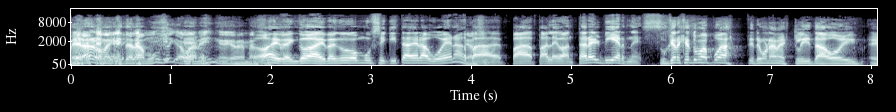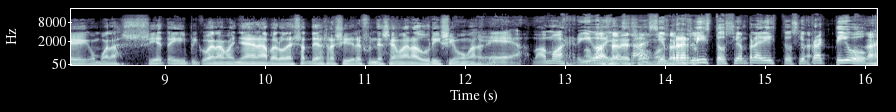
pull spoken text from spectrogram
Mira, no me quité la música, manín. que me- No, ahí vengo, ahí vengo con musiquita de la buena Ya para levantar el viernes. ¿Tú crees que tú me puedas tirar una mezclita hoy, eh, como a las siete y pico de la mañana, pero de esas de recibir el fin de semana durísimo, madre? Yeah, vamos arriba, Vamos ya eso, sabes. Siempre listo, siempre listo, siempre activo La con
